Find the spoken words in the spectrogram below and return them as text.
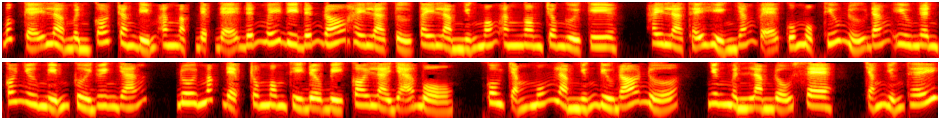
bất kể là mình có trang điểm ăn mặc đẹp đẽ đến mấy đi đến đó hay là tự tay làm những món ăn ngon cho người kia, hay là thể hiện dáng vẻ của một thiếu nữ đáng yêu nên có như mỉm cười duyên dáng, đôi mắt đẹp trong mông thì đều bị coi là giả bộ, cô chẳng muốn làm những điều đó nữa, nhưng mình làm đổ xe, chẳng những thế,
